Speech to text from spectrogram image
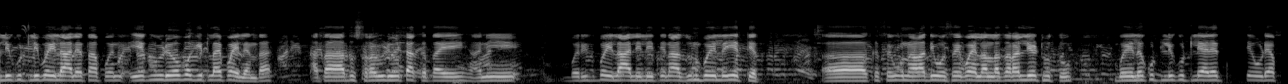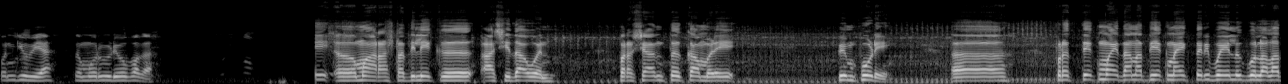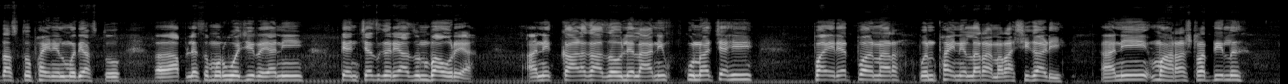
कुठली कुठली बैल आल्यात आपण. एक व्हिडिओ बघितलाय पहिल्यांदा. आता दुसरा व्हिडिओ टाकत आहे आणि बरीच बैल आलेली ते अजून बैल येतात. कसं आहे, उन्हाळा दिवस आहे बैलांना जरा लेट होतो. बैल कुठली कुठली आल्यात तेवढे आपण घेऊया. समोर व्हिडिओ बघा. महाराष्ट्रातील एक आशी दावण प्रशांत कांबळे पिंपोडे. प्रत्येक मैदानात एक ना एक तरी बैल गुलालात असतो फायनलमध्ये असतो. आपल्यासमोर वजीर आहे आणि त्यांच्याच घरी अजून बावऱ्या. अनेक काळ गाजवलेला आणि कुणाच्याही पायऱ्यात पळणार पण फायनलला राहणार अशी गाडी. आणि महाराष्ट्रातील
